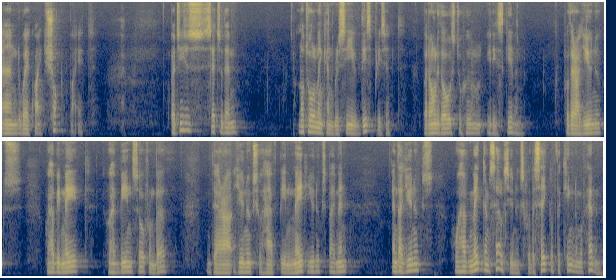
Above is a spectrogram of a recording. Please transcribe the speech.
and were quite shocked by it. But Jesus said to them, not all men can receive this precept, but only those to whom it is given. For there are eunuchs who have been made, who have been so from birth. There are eunuchs who have been made eunuchs by men, and there are eunuchs who have made themselves eunuchs for the sake of the kingdom of heaven.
